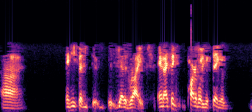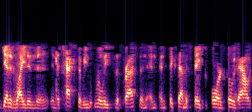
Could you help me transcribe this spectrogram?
Uh, and he said, get it right. And I think part of what he was saying was get it right in the, in the text that we release to the press and, and, and fix that mistake before it goes out.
